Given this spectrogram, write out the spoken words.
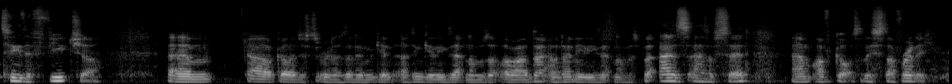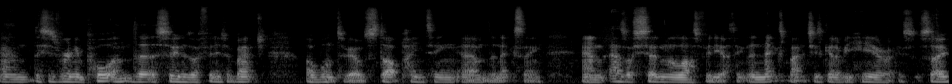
to the future, um, Oh god, I just realised I didn't get I didn't get the exact numbers up. Oh, I don't I don't need the exact numbers. But as as I've said, um, I've got this stuff ready, and this is really important. That as soon as I finish a batch, I want to be able to start painting um, the next thing. And as I said in the last video, I think the next batch is going to be heroes. So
